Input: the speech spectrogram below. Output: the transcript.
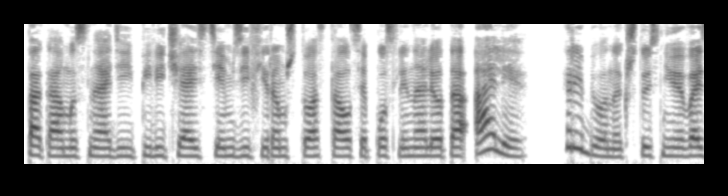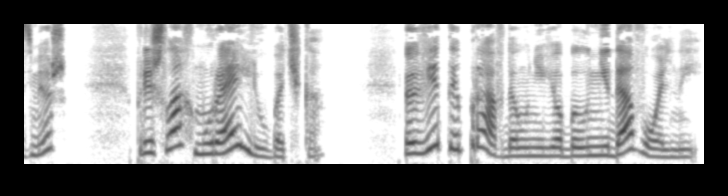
Пока мы с Надей пили чай с тем зефиром, что остался после налета Али, ребенок, что с нее возьмешь, пришла хмурая Любочка. Вид и правда у нее был недовольный.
